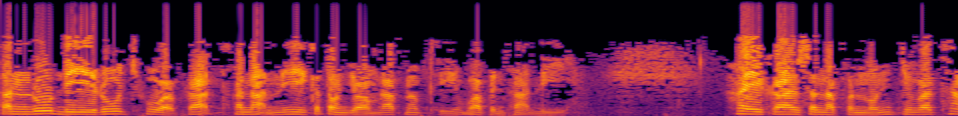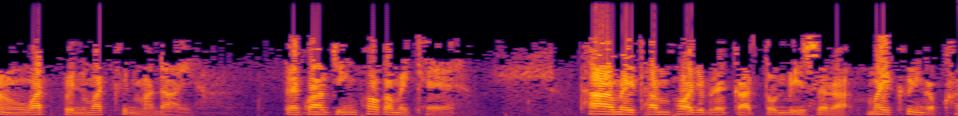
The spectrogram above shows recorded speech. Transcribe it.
ท่านรู้ดีรู้ชั่วพระคณะนี้ก็ต้องยอมรับนับถือว่าเป็นพระดี ให้การสนับสนุนจึงกระทั่งวัดเป็นวัดขึ้นมาได้ แต่ความจริงพ่อก็ไม่แคร์ ถ้าไม่ทำพ่อจะประกาศตนเป็นอิสระไม่ขึ้นกับใคร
